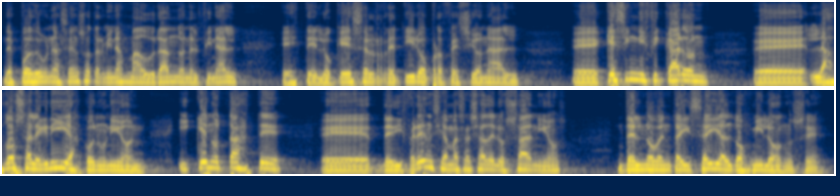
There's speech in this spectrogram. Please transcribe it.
después de un ascenso terminas madurando en el final este, lo que es el retiro profesional. Eh, ¿Qué significaron eh, las dos alegrías con Unión? ¿Y qué notaste eh, de diferencia más allá de los años del 96 al 2011?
